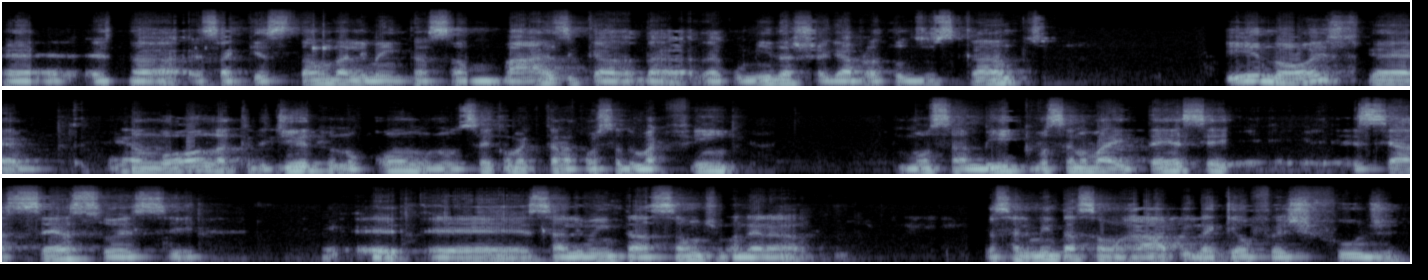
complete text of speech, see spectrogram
é, essa, essa questão da alimentação básica, da, da comida chegar para todos os cantos. E nós, é, em Angola, acredito, no Congo, não sei como é que está na Costa do Marfim, Moçambique, você não vai ter esse, esse acesso, esse, é, é, essa alimentação de maneira, essa alimentação rápida que é o fast food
